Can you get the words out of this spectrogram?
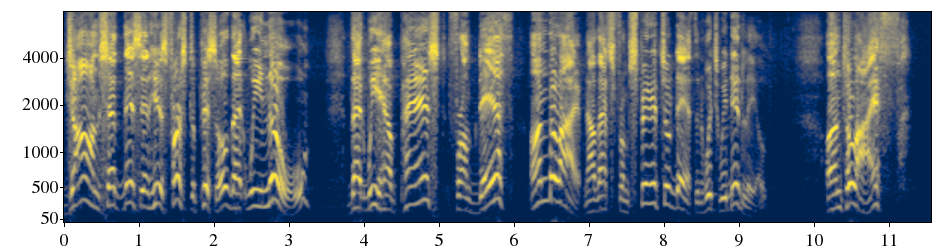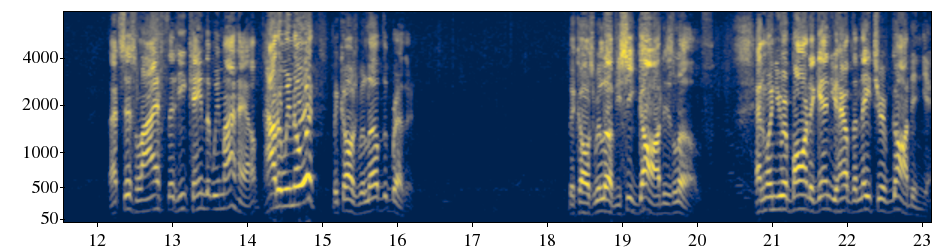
John said this in his first epistle that we know that we have passed from death unto life. Now, that's from spiritual death in which we did live unto life that's this life that He came that we might have. How do we know it? Because we love the brethren. Because we love. You see, God is love. And when you're born again, you have the nature of God in you.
